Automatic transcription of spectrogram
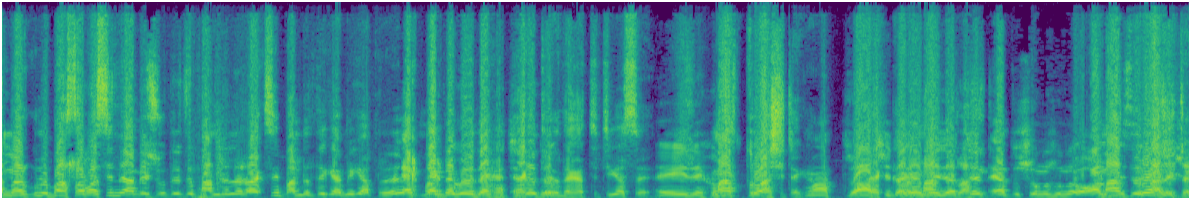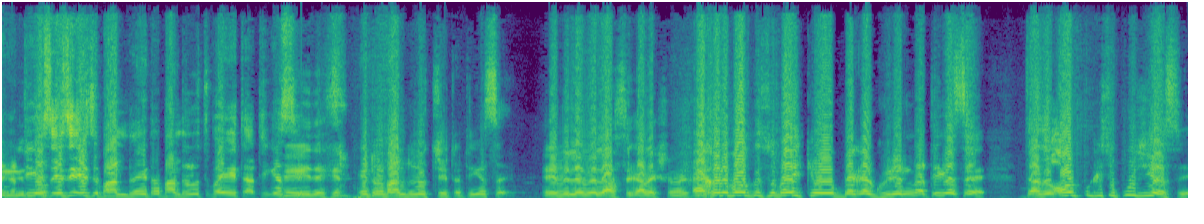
আমার কোনো বাসাবাসি নেই আমি শুধু বান্ডেলে রাখছি বান্ডেল থেকে আমি একটা একটা করে দেখাচ্ছি তাই তো? দেখাচ্ছি ঠিক আছে? এই দেখুন। মাত্র আশি টাকা। মাত্র আশি একটা টাকা পেয়ে মাত্র যাচ্ছেন। এত সুন্দর সুন্দর অন মাত্র পিসের 80 কালেকশন ঠিক আছে? এই যে- এই যে বান্ডেল এটা বান্ডেল হচ্ছে ভাই এটা ঠিক আছে? এই দেখেন। এটা বান্ডেল হচ্ছে এটা ঠিক আছে? এভেলেবেল আছে কালেকশন এখন বলতেছো ভাই কেউ বেকার ঘুরেন না ঠিক আছে? যাদের অল্প কিছু পুঁজি আছে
